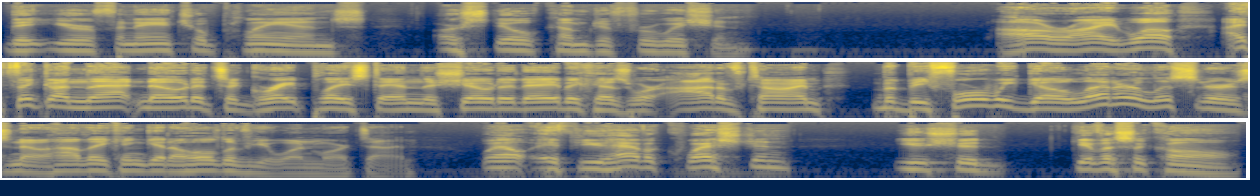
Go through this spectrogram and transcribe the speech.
that your financial plans are still come to fruition. All right. Well, I think on that note, it's a great place to end the show today because we're out of time. But before we go, let our listeners know how they can get a hold of you one more time. Well, if you have a question, you should give us a call.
